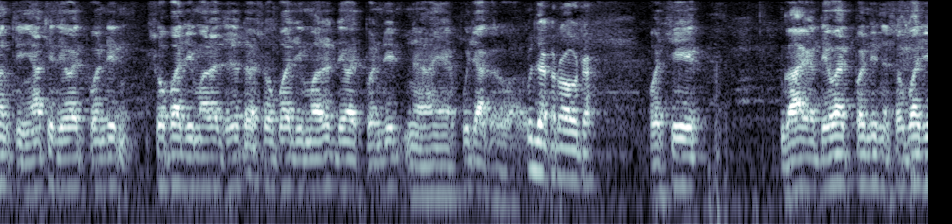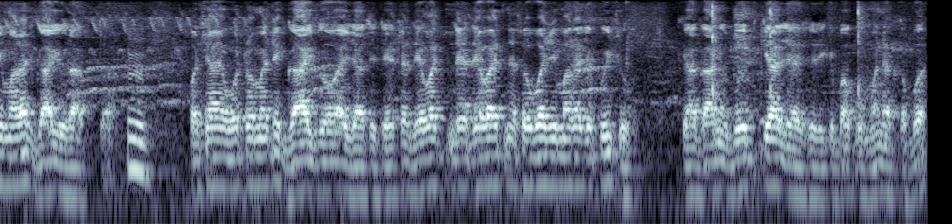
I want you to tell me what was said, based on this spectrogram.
વંતી ત્યાંથી દેવાજ પંડિત શોભાજી મહારાજ હતા શોભાજી મહારાજ દેવાજ પંડિતને અહીંયા પૂજા કરવા પૂજા કરવા આવતા. પછી ગાય દેવાજ પંડિત ને શોભાજી મહારાજ ગાયું રાખતા. પછી અહીં ઓટોમેટિક ગાય દોવાઈ જતી હતી. એટલે દેવાજ દેવાજ ને શોભાજી મહારાજે પૂછ્યું કે આ ગાયનું દૂધ ક્યાં જાય છે? કે બાપુ મને ખબર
